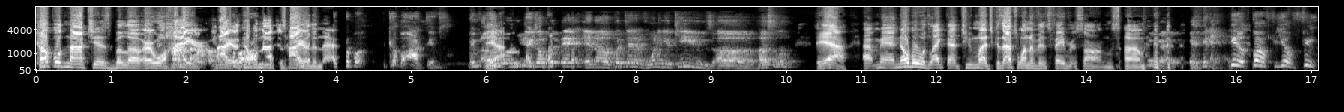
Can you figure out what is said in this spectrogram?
couple notches below, or well, higher, higher, a couple notches higher than that. a couple a couple octaves maybe Oh, Yeah. you to go put that and uh, put that in one of your cues, uh, hustler. Yeah, uh, man, Noble would like that too much because that's one of his favorite songs. Um, get up off your feet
